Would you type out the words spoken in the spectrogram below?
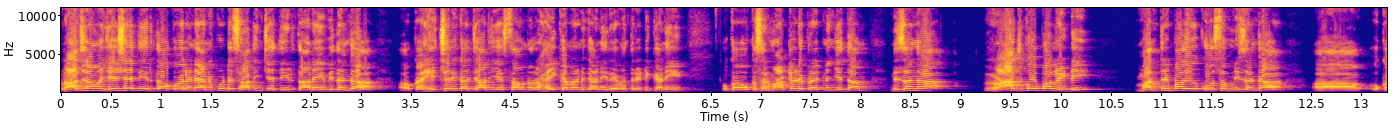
రాజీనామా చేసే తీరుతా ఒకవేళ నేను అనుకుంటే సాధించే తీరుతా అనే విధంగా ఒక హెచ్చరికలు జారీ చేస్తూ ఉన్నారు హైకమాండ్ కానీ రేవంత్ రెడ్డి కానీ ఒక ఒకసారి మాట్లాడే ప్రయత్నం చేద్దాం. నిజంగా రాజ్ గోపాల్ రెడ్డి మంత్రి పదవి కోసం నిజంగా ఒక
